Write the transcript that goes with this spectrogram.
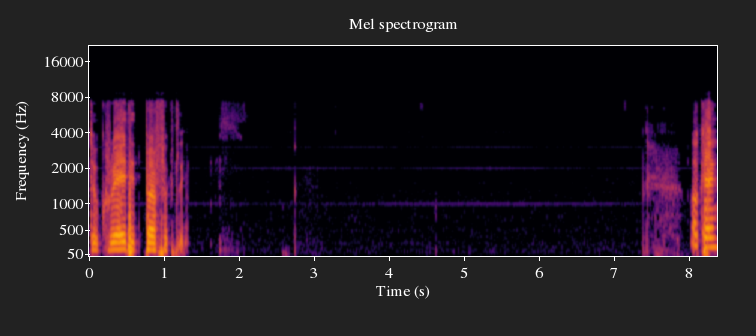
to create it perfectly. Okay,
